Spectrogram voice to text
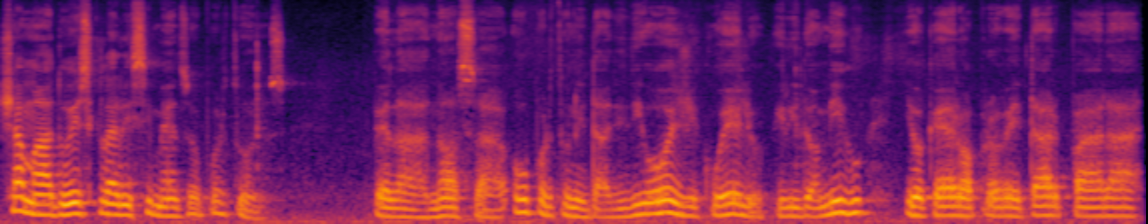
chamado Esclarecimentos Oportunos. Pela nossa oportunidade de hoje, Coelho, querido amigo, eu quero aproveitar para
